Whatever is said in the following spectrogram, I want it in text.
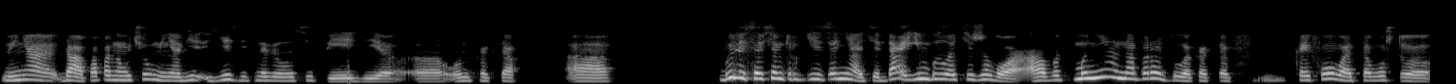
меня, да, папа научил меня ездить на велосипеде, он как-то были совсем другие занятия, да, им было тяжело, а вот мне, наоборот, было как-то кайфово от того, что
